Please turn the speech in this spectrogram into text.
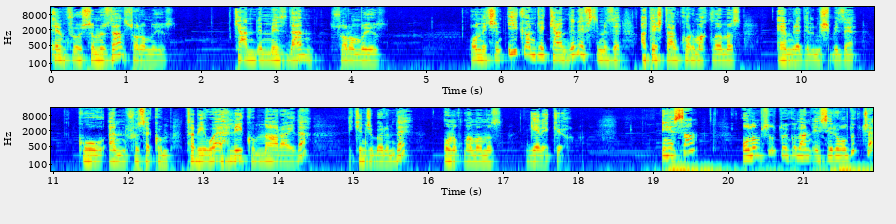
enfüsümüzden sorumluyuz. Kendimizden sorumluyuz. Onun için ilk önce kendi nefsimizi ateşten korumaklığımız emredilmiş bize. Ku enfusekum. Tabi ve ehlikum narayı ikinci bölümde unutmamamız gerekiyor. İnsan olumsuz duyguların esiri oldukça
